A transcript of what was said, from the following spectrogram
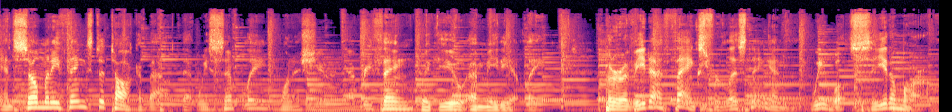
and so many things to talk about that we simply want to share everything with you immediately. Pura Vida, thanks for listening, and we will see you tomorrow.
